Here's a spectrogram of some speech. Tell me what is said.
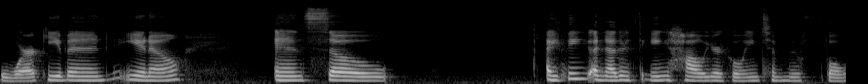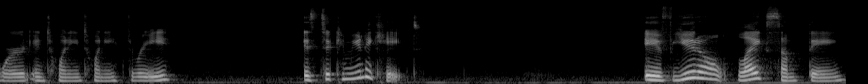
work, even, you know? And so I think another thing, how you're going to move forward in 2023 is to communicate. If you don't like something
